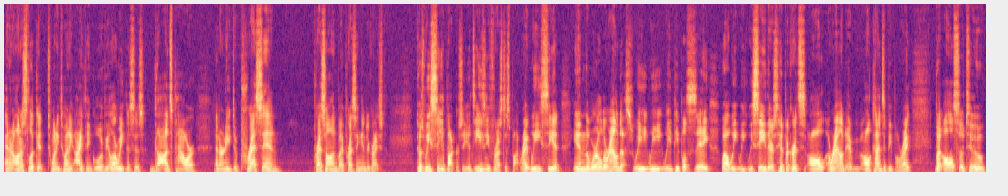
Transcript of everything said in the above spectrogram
And an honest look at 2020, I think, will reveal our weaknesses, God's power, and our need to press in, press on by pressing into Christ. Because we see hypocrisy. It's easy for us to spot, right? We see it in the world around us. We, we, we people say, well, we, we, we see there's hypocrites all around, all kinds of people, right? But also, too,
